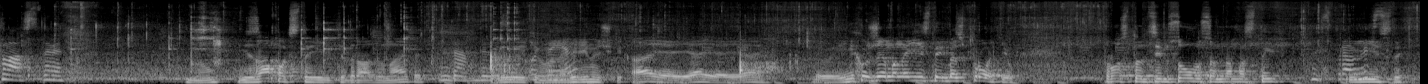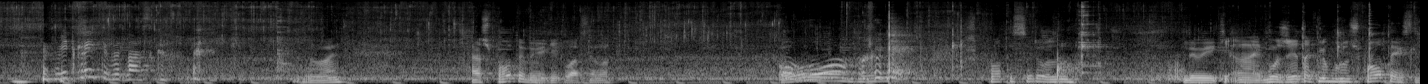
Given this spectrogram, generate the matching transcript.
Клас, диви. Ну, і запах стоїть одразу, знаєте. Да, диви. Великі вони Один. гріночки. Ай-яй-яй-яй-яй. Диви, Їх уже можна їсти без шпротів. просто цим соусом намастити і Справлюсь. їсти. Відкрийте, будь ласка. Давай. Аж проти диви, які класні. ну. Ого. Шпроти серйозно. Диви, які. Ай, боже, я так люблю шпроти, якщо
